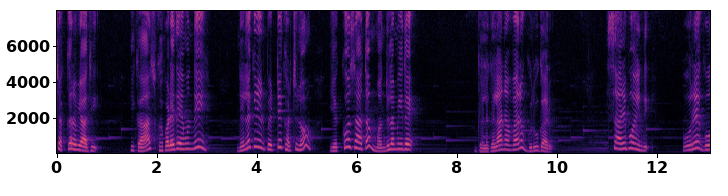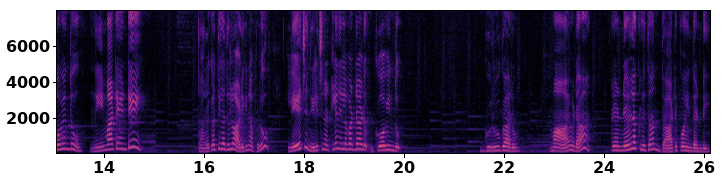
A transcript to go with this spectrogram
చక్కెర వ్యాధి. ఇక సుఖపడేదేముంది నెలకి నేను పెట్టే ఖర్చులో ఎక్కువ శాతం మందుల మీదే. గలగలా నవ్వారు గురువుగారు. సరిపోయింది. ఓరే గోవిందు నీ మాట ఏంటి తరగతి గదిలో అడిగినప్పుడు లేచి నిలిచినట్లే నిలబడ్డాడు గోవిందు. గురువుగారు మా ఆవిడ రెండేళ్ళ క్రితం దాటిపోయిందండి.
